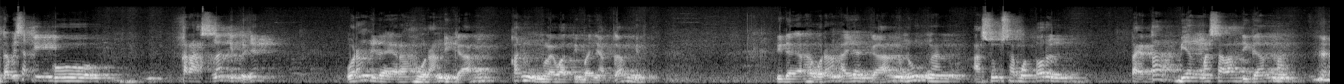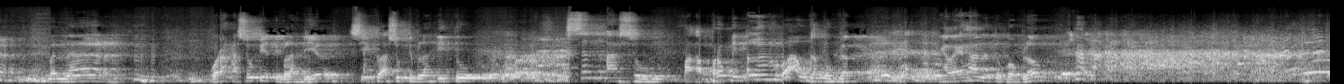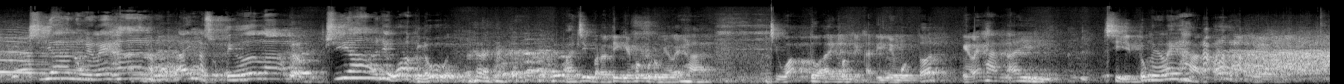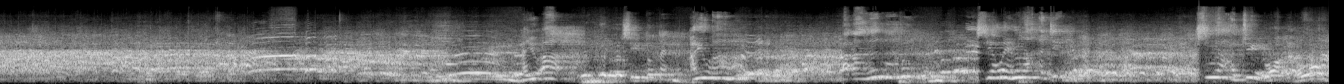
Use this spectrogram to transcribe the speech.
tapi saking ku kerasna gitunya orang di daerah orang di gang kan melewati banyak gang gitu. Di daerah orang ayah gang nu ngan asup sama motor Teta biang masalah di gang mah. Bener. Orang asup ya di belah dia si itu asup di belah itu set asup pak amprok di tengah wah ugat ugat ngelehan atau goblok sia nu ngelehan aing asup di heula. Sia ini wah gelut anjing berarti kemah kudu ngelehan. Ci waktu aing make kadinya motor ngelehan aing. Si itu ngelehan. Oh. ayo ah si itu teh ayo ah ah ah sia we heula anjing. Sia anjing wah oh.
